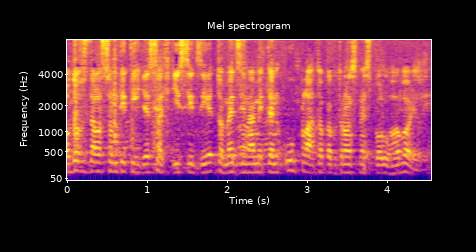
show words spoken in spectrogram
odovzdal som ty tých 10 tisíc, je to medzi nami ten úplatok, o ktorom sme spolu hovorili.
